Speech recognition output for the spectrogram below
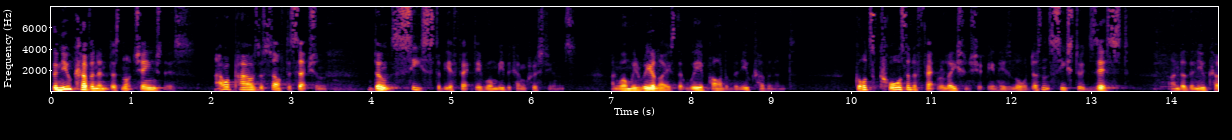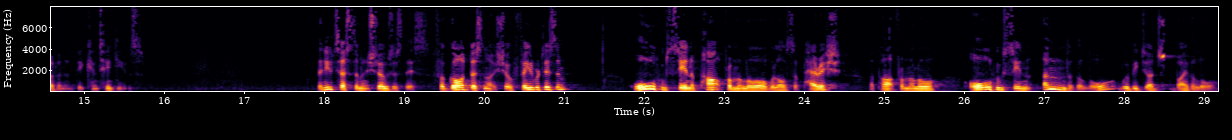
The new covenant does not change this. Our powers of self-deception don't cease to be effective when we become Christians and when we realize that we are part of the new covenant. God's cause and effect relationship in his law doesn't cease to exist under the new covenant. It continues. The New Testament shows us this. For God does not show favoritism. All who sin apart from the law will also perish apart from the law. All who sin under the law will be judged by the law.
